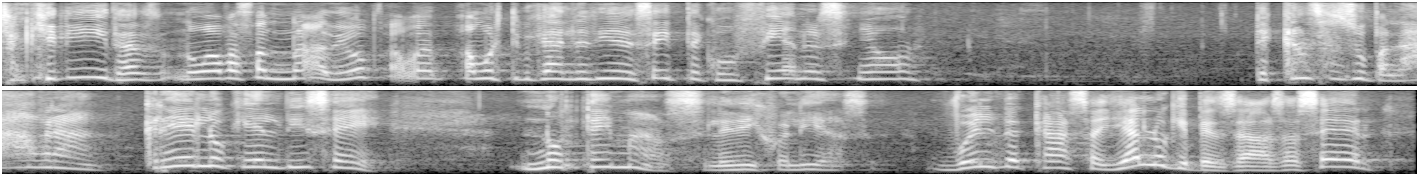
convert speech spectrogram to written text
Tranquilitas, no va a pasar nada. Va a multiplicar la línea de aceite. Confía en el Señor. Descansa en su palabra. Cree lo que Él dice. No temas, le dijo Elías. Vuelve a casa y haz lo que pensabas hacer.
